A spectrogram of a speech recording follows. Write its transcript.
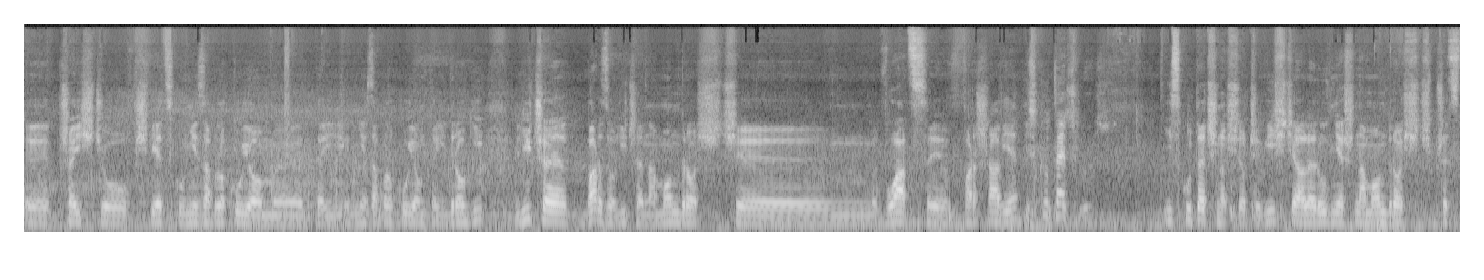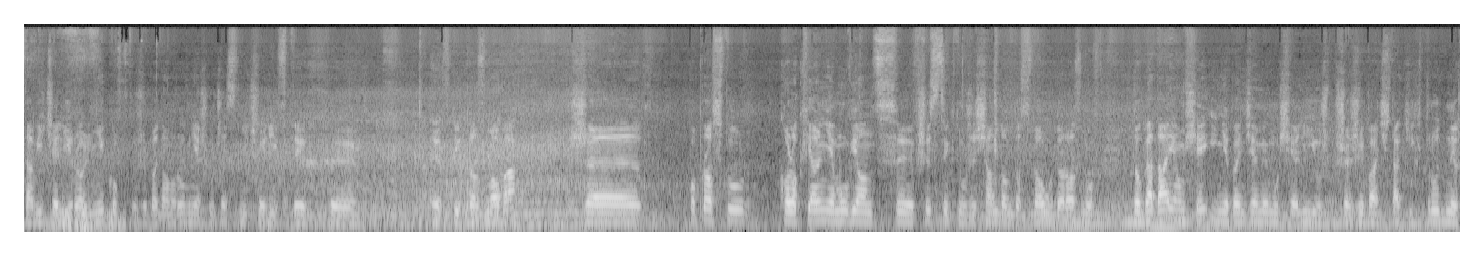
y, przejściu w Świecku, nie zablokują y, tej, nie zablokują tej drogi. Liczę, bardzo liczę na mądrość władz w Warszawie I skuteczność. I skuteczność oczywiście, ale również na mądrość przedstawicieli rolników, którzy będą również uczestniczyli w tych, y, w tych rozmowach, że po prostu kolokwialnie mówiąc, y, wszyscy, którzy siądą do stołu do rozmów, dogadają się i nie będziemy musieli już przeżywać takich trudnych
